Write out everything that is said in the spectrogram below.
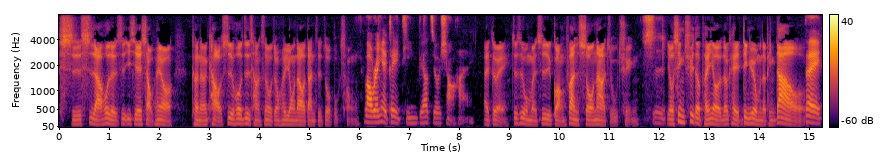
时事啊，或者是一些小朋友可能考试或日常生活中会用到的单字做补充。老人也可以听，不要只有小孩。哎，对，就是我们是广泛收纳族群，是有兴趣的朋友都可以订阅我们的频道。对，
